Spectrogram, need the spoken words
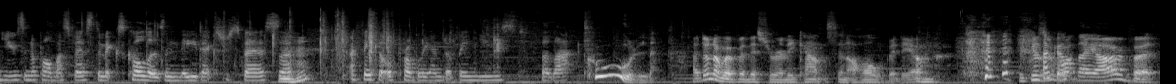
using up all my space to mix colours and need extra space. So Mm-hmm. I think it'll probably end up being used for that. Cool. I don't know whether this really counts in a whole video because of what they are, but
